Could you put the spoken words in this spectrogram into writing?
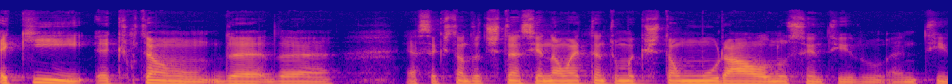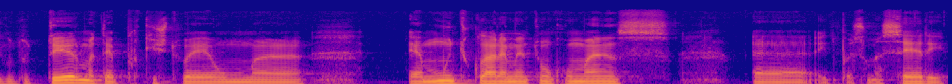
aqui, a questão da, da, essa questão da distância não é tanto uma questão moral no sentido antigo do termo, até porque isto é uma é muito claramente um romance uh, e depois uma série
